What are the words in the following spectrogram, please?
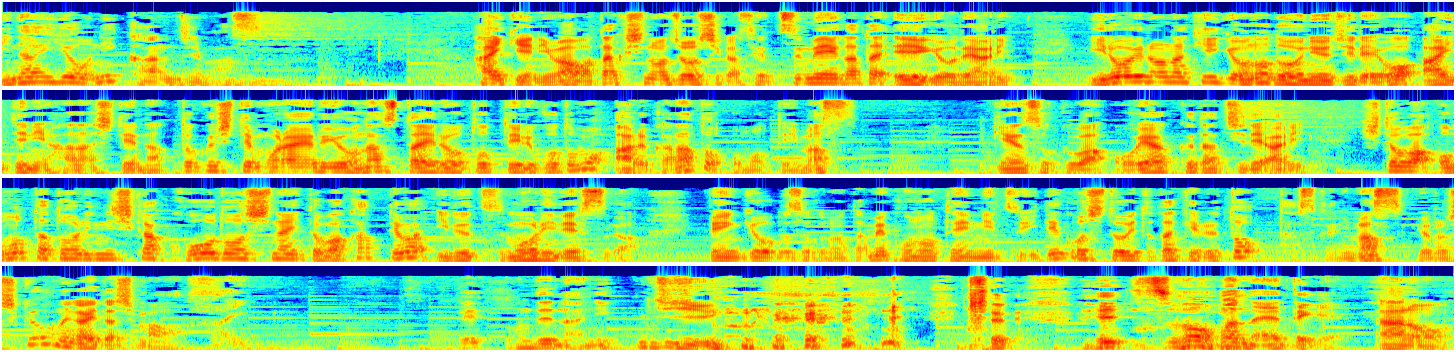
いないように感じます。背景には私の上司が説明型営業であり、いろいろな企業の導入事例を相手に話して納得してもらえるようなスタイルをとっていることもあるかなと思っています。原則はお役立ちであり、人は思った通りにしか行動しないと分かってはいるつもりですが、勉強不足のためこの点についてご指導いただけると助かります。よろしくお願いいたします。はい。え、ほんで何？じじ え、質問は何やったっけ？あの、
